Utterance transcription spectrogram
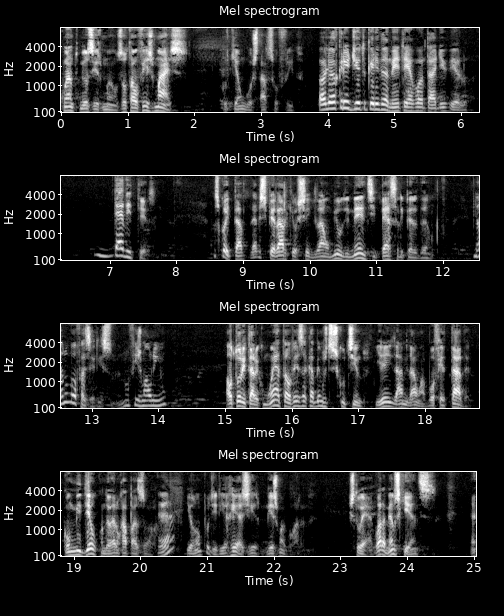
quanto meus irmãos, ou talvez mais, porque é um gostar sofrido. Olha, eu acredito que ele também tenha vontade de vê-lo. Deve ter. Mas, coitado, deve esperar que eu chegue lá humildemente e peça-lhe perdão. Eu não vou fazer isso. Eu não fiz mal nenhum. Autoritário como é, talvez acabemos discutindo. E ele irá me dar uma bofetada, como me deu quando eu era um rapazola. É? E eu não poderia reagir, mesmo agora. né? Isto é, agora menos que antes. o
